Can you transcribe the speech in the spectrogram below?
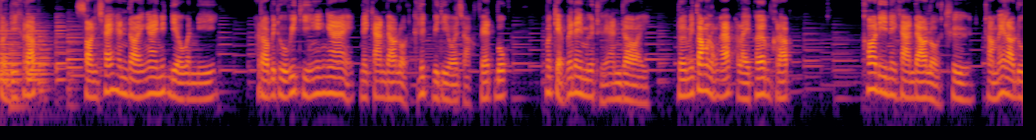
สวัสดีครับ สอนใช้ Android ง่ายนิดเดียววันนี้ เราไปดูวิธีง่าย ๆ ในการดาวน์โหลดคลิปวิดีโอจาก Facebook มาเก็บไว้ในมือถือ Android โดยไม่ต้องลงแอปอะไรเพิ่มครับ ข้อดีในการดาวน์โหลดคือทำให้เราดู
